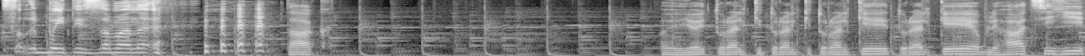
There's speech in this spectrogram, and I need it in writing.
Слебитись за мене. так. Ой-ой, турельки, турельки, турельки, турельки, облігації.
